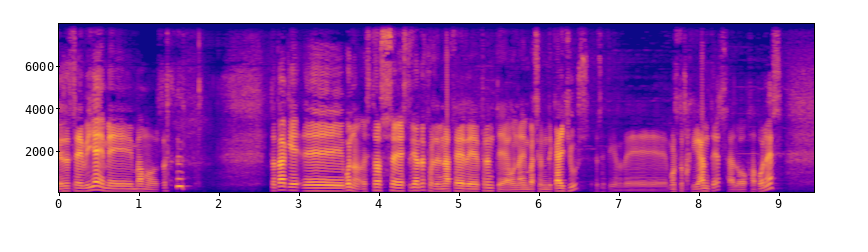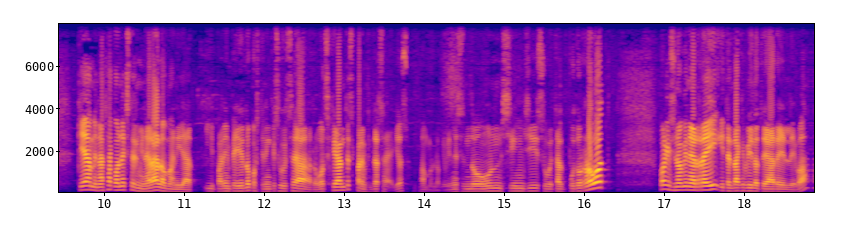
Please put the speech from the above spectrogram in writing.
desde Sevilla y me... vamos. Total que, eh, bueno, estos estudiantes pues deben hacer eh, frente a una invasión de kaijus, es decir, de monstruos gigantes a lo japonés, que amenaza con exterminar a la humanidad. Y para impedirlo, pues tienen que subirse a robots gigantes para enfrentarse a ellos. Vamos, lo que viene siendo un Shinji, súbete al puto robot, porque si no viene Rey y tendrá que pilotear el EVA.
